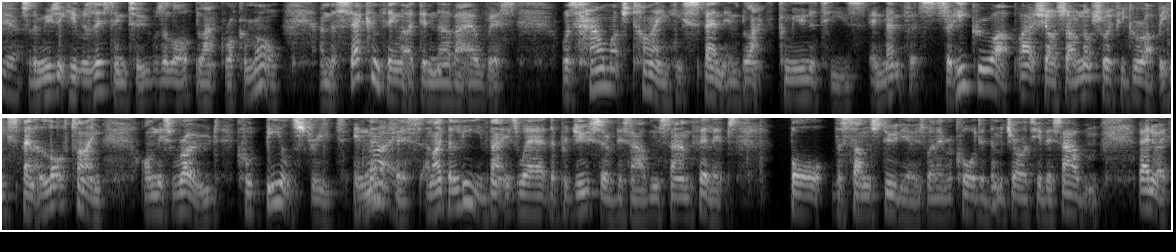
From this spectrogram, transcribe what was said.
Yeah. So the music he was listening to was a lot of black rock and roll. And the second thing that I didn't know about Elvis was how much time he spent in black communities in Memphis. So he grew up, actually, I'm sorry, I'm not sure if he grew up, but he spent a lot of time on this road called Beale Street in Right. Memphis. And I believe that is where the producer of this album, Sam Phillips, bought the Sun Studios where they recorded the majority of this album. But anyway,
